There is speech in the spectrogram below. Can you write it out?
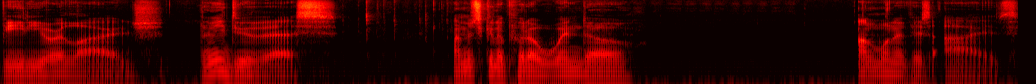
Beady or large. Let me do this. I'm just going to put a window on one of his eyes.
